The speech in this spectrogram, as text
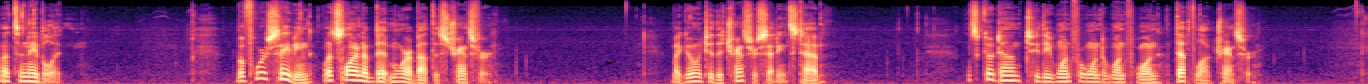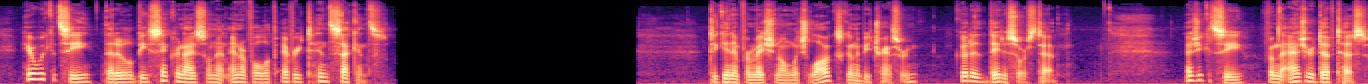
Let's enable it. Before saving, let's learn a bit more about this transfer. By going to the Transfer Settings tab, let's go down to the 1 for 1 to 1 for 1 depth log transfer. Here we can see that it will be synchronized on an interval of every 10 seconds. To get information on which log is going to be transferred, go to the Data Source tab. As you can see, from the Azure Dev Test,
